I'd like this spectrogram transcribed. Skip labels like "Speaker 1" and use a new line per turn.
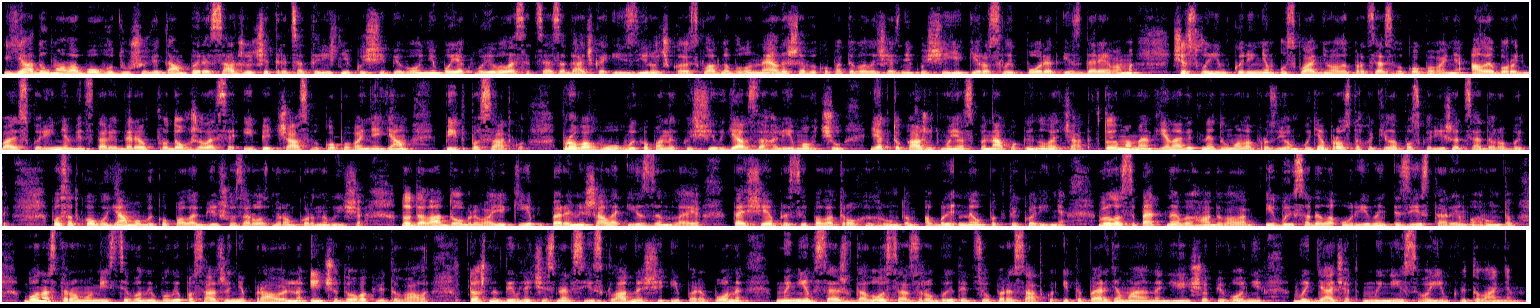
Я думала, Богу душу віддам, пересаджуючи 30-річні кущі півоні, бо, як виявилося, це задачка із зірочкою. Складно було не лише викопати величезні кущі, які росли поряд із деревами, що своїм корінням ускладнювали процес викопування, але боротьба із корінням від старих дерев продовжилася і під час викопування ям під посадку. Про вагу викопаних кущів я взагалі мовчу. Як то кажуть, моя спина покинула чат. В той момент я навіть не думала про зйомку. Я просто хотіла поскоріше це доробити. Посадкову яму викопала більшу за розміром корневища, додала добрива, які перемішала із землею, та ще присипала трохи ґрунтом, аби не опекти коріння. Велосипед не вигадувала і висадила у рівень зі старим ґрунтом, бо на старому місці вони були посаджені правильно і чудово квітували. Тож, не дивлячись на всі складнощі і перепони, мені все ж вдалося зробити цю пересадку, і тепер я маю надію, що півоні видячать мені своїм квітуванням.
